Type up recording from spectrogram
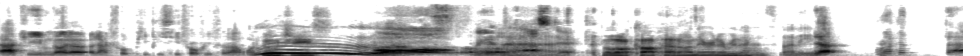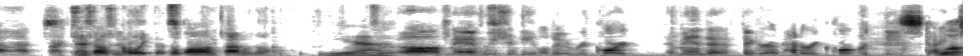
I actually even got a, an actual PPC trophy for that one. Oh, Woo. Oh, Look at that. fantastic. The little cop hat on there and everything. That's funny. Yeah, Look at that. 2000. I like that It's a stuff. long time ago. Yeah. It's a- Oh, man, we should be able to record. Amanda, figure out how to record these Skypes. Well,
